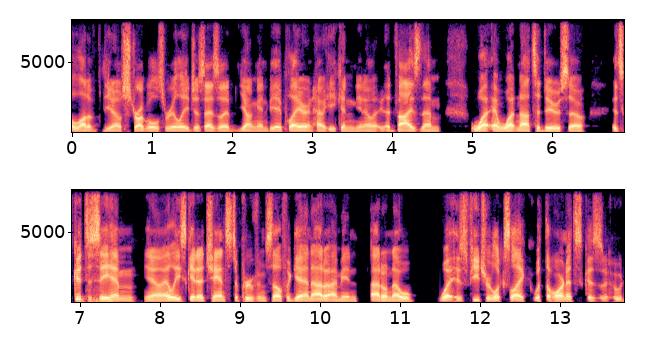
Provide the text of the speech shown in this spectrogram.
a lot of, you know, struggles really just as a young NBA player and how he can, you know, advise them what and what not to do. So it's good to see him, you know, at least get a chance to prove himself again. I don't I mean, I don't know what his future looks like with the Hornets cuz who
